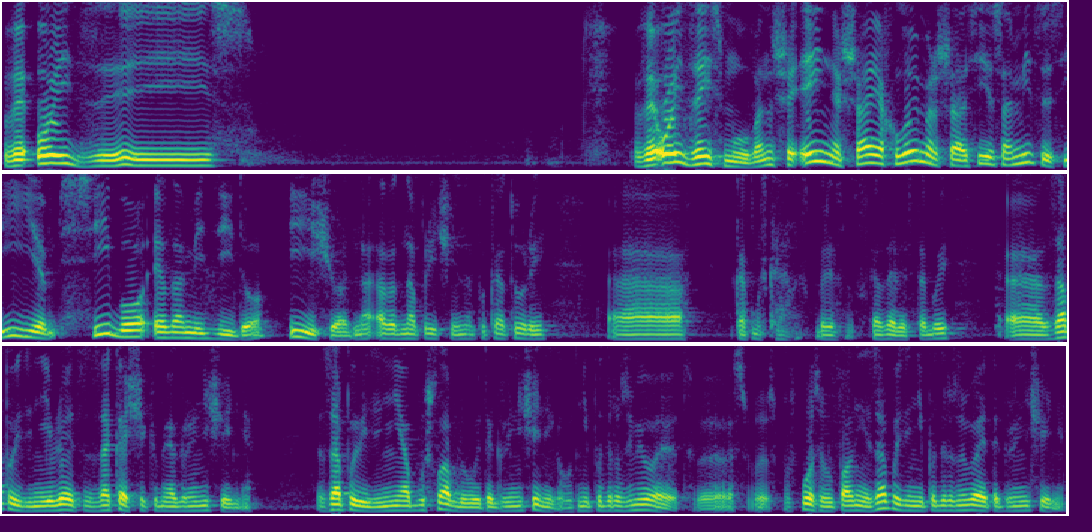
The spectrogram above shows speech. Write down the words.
В ойдзейс. Веойдзейс муван, шеэйне шаях лоймер шааси самицис и сибо эламедидо. И еще одна, одна причина, по которой, а, как мы сказали с тобой, а, заповеди не являются заказчиками ограничения. Заповеди не обуславливают ограничения, как вот не подразумевают. Э, способ выполнения заповеди не подразумевает ограничения.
